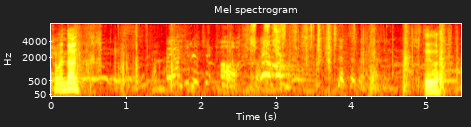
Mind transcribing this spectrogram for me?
Coming down. Stay there.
